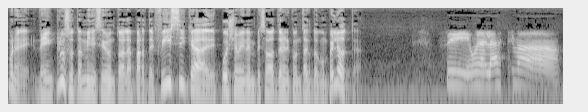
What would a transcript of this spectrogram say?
Bueno, eh, de incluso también hicieron toda la parte física y después ya habían empezado a tener contacto con pelota. Sí, una lástima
